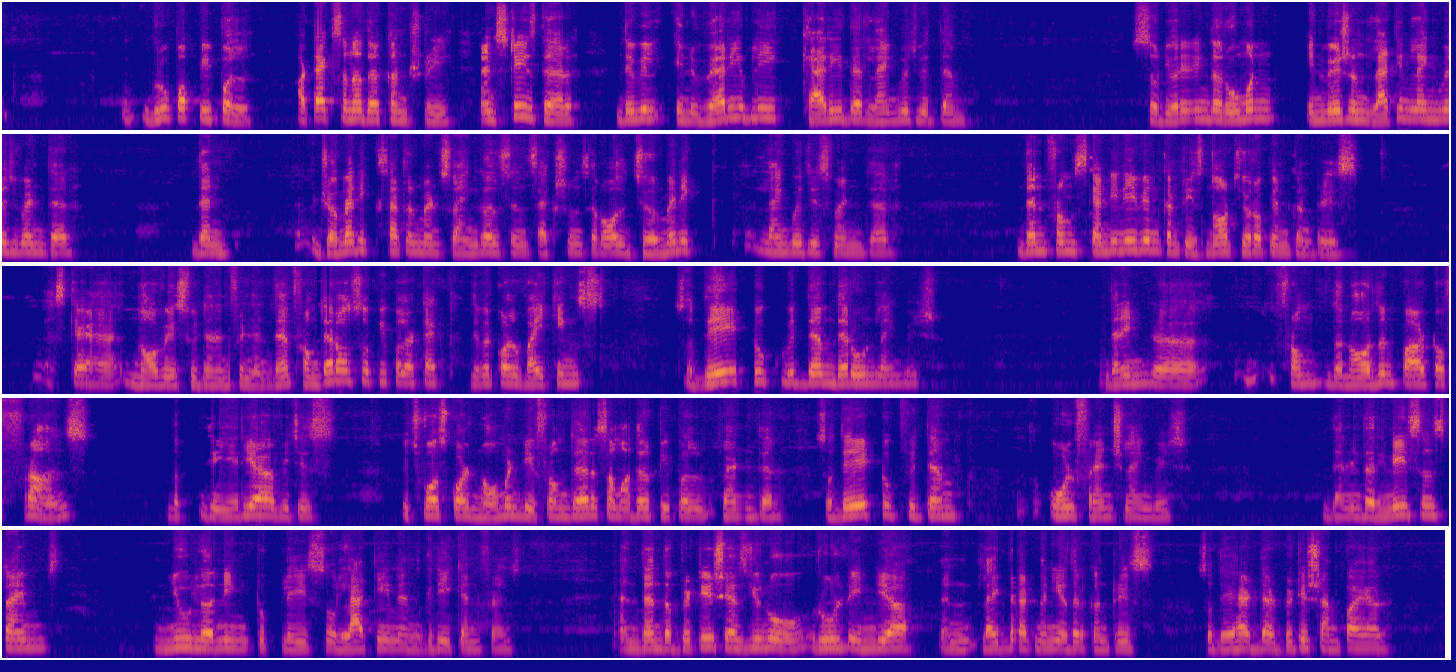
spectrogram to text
group of people attacks another country and stays there, they will invariably carry their language with them. So during the Roman invasion, Latin language went there. Then Germanic settlements, so Angles and Saxons are all Germanic languages went there. Then from Scandinavian countries, North European countries, Norway, Sweden, and Finland. Then from there also people attacked. They were called Vikings. So they took with them their own language. Then in, uh, from the northern part of France, the, the area which is which was called Normandy, from there some other people went there. So they took with them old French language. Then in the Renaissance times, new learning took place. So Latin and Greek and French. And then the British, as you know, ruled India and like that many other countries. So they had that British Empire.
